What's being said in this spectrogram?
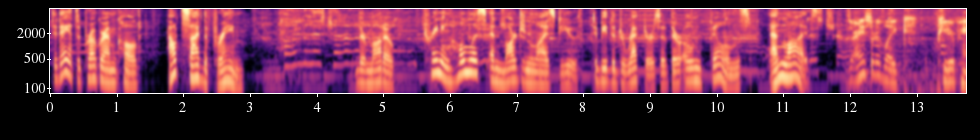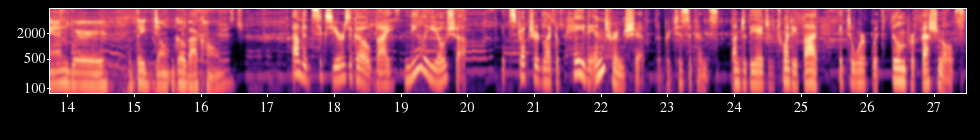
Today it's a program called Outside the Frame. Their motto training homeless and marginalized youth to be the directors of their own films and lives. Is there any sort of like Peter Pan where they don't go back home? Founded six years ago by Neely Yosha, it's structured like a paid internship. The participants, under the age of 25, get to work with film professionals.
